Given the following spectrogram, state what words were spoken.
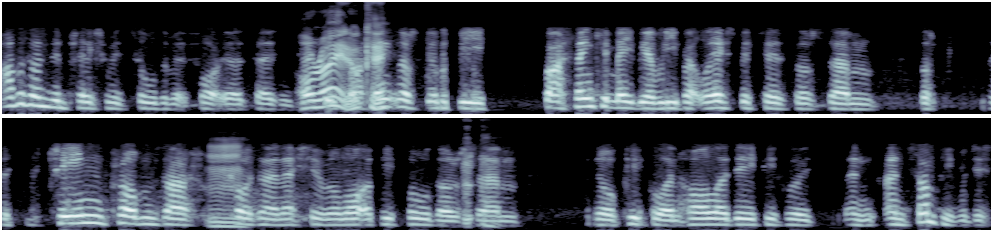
I was under the impression we'd sold about forty odd thousand. All right, okay. I think there's going to be, but I think it might be a wee bit less because there's um there's the, the train problems are mm. causing an issue with a lot of people. There's um you know people on holiday, people who, and and some people just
